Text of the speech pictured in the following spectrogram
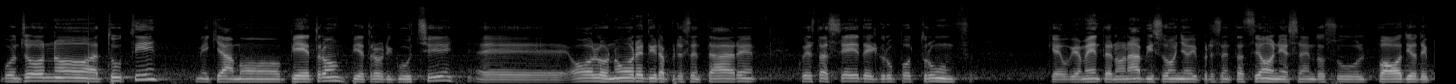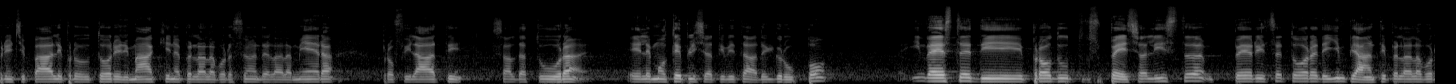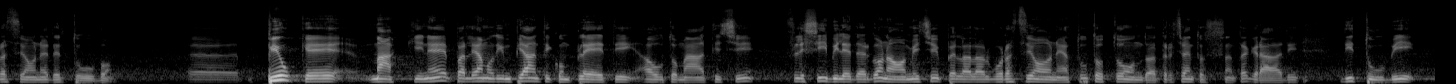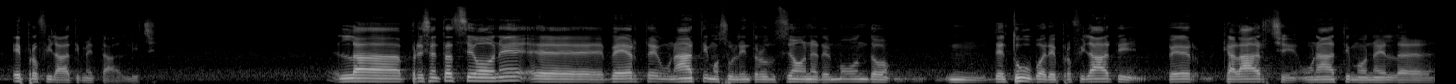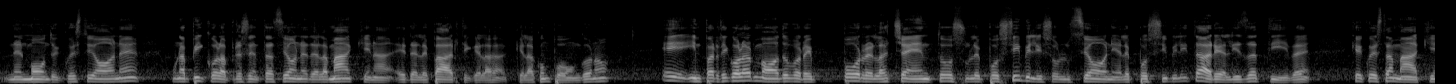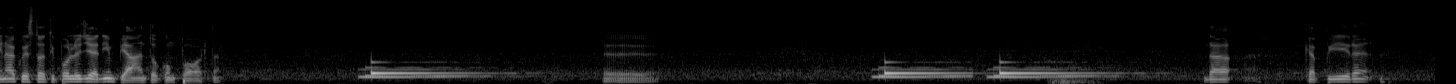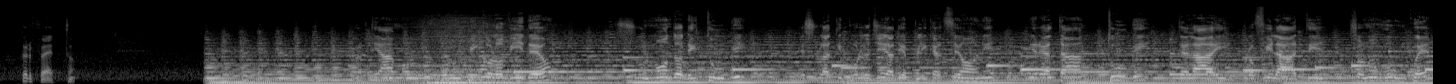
Buongiorno a tutti, mi chiamo Pietro, Pietro Rigucci, e ho l'onore di rappresentare questa sede, il gruppo Trunf, che ovviamente non ha bisogno di presentazioni essendo sul podio dei principali produttori di macchine per la lavorazione della lamiera, profilati, saldatura e le molteplici attività del gruppo in veste di product specialist per il settore degli impianti per la lavorazione del tubo. Più che macchine parliamo di impianti completi automatici, flessibili ed ergonomici per la lavorazione a tutto tondo a 360 gradi di tubi e profilati metallici. La presentazione eh, verte un attimo sull'introduzione del mondo del tubo e dei profilati per calarci un attimo nel, nel, mondo in questione, una piccola presentazione della macchina e delle parti che la, che la compongono e in particolar modo vorrei porre l'accento sulle possibili soluzioni e le possibilità realizzative che questa macchina, questa tipologia di impianto comporta. Eh, da capire. Perfetto. Partiamo con un piccolo video sul mondo dei tubi e sulla tipologia di applicazioni. In realtà tubi, telai, profilati sono ovunque,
